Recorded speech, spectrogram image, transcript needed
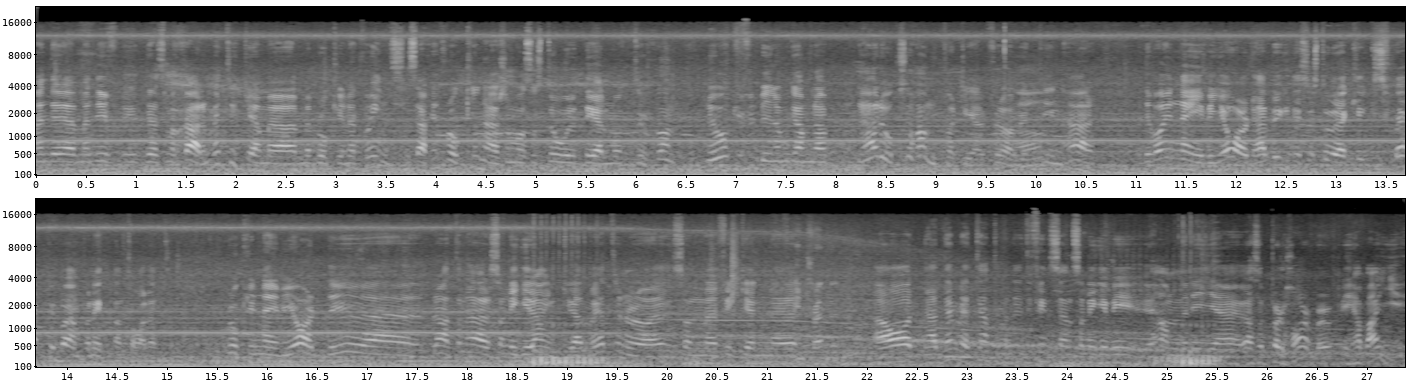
Men det, men det, det som är charmigt tycker jag med, med Brooklyn och Queens, särskilt Brooklyn här som har så stor del mot sjön. Nu åker vi förbi de gamla, det här är också hamnkvarter för övrigt, Ja. in här. Det var ju Navy Yard, här byggdes så stora krigsskepp i början på 1900-talet. Brooklyn Navy Yard, det är ju eh, bland annat den här som ligger ankrad, vad heter den nu då? Som eh, fick en... Eh, Intrepid. ja, den vet jag inte, men det, det finns en som ligger vid hamnen i, eh, alltså Pearl Harbor i Hawaii.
